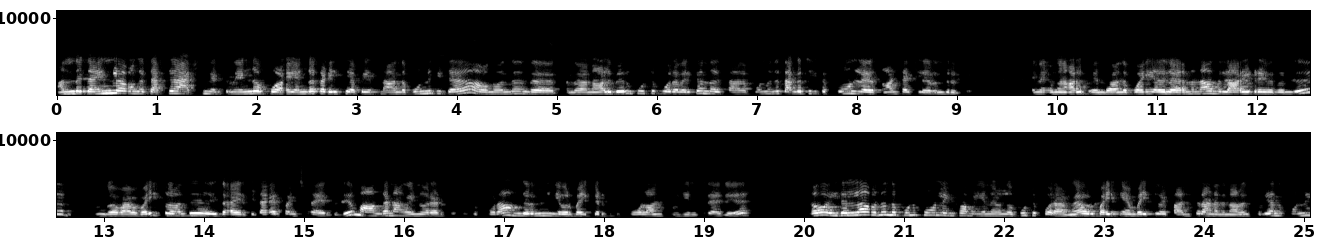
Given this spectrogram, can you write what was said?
அந்த டைம்ல அவங்க டக்குனு ஆக்ஷன் எடுக்கணும் எங்க எங்க கடைசியா பேசினா அந்த பொண்ணு கிட்ட அவங்க வந்து அந்த அந்த நாலு பேரும் கூட்டு போற வரைக்கும் அந்த பொண்ணு வந்து தங்கச்சி கிட்ட போன்ல கான்டாக்ட்ல இருந்திருக்கு. என்ன நாலு பேர் இந்த அந்த பையன் அதுல என்னன்னா அந்த லாரி டிரைவர் வந்து உங்க பைக்ல வந்து இதாயிருக்கு டயர் பஞ்சர் ஆயிருக்குது. வாங்க நாங்க இன்னொரு இடத்துக்கு போறோம். அங்க இருந்து நீங்க ஒரு பைக் எடுத்துட்டு போலாம்னு சொல்லி இருக்கிறாரு ஸோ இதெல்லாம் வந்து அந்த பொண்ணு போன்ல இன்ஃபார்ம் என்ன அவங்க கூட்டு போறாங்க. ஒரு பைக் என் பைக்ல பஞ்சர் ஆனதுனால சொல்லி அந்த பொண்ணு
